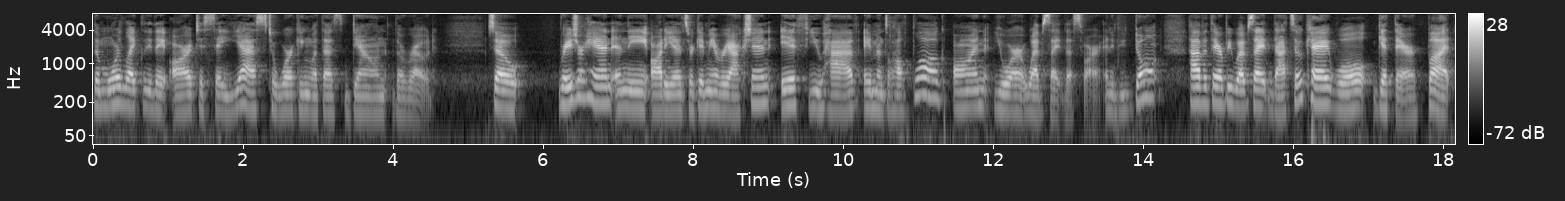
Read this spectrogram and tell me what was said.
the more likely they are to say yes to working with us down the road. So, raise your hand in the audience or give me a reaction if you have a mental health blog on your website thus far. And if you don't have a therapy website, that's okay. We'll get there. But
